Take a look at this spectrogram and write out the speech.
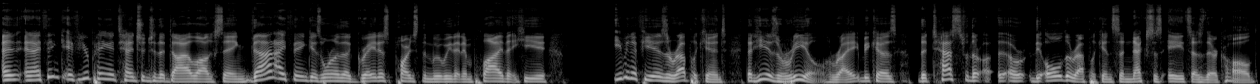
And and I think if you're paying attention to the dialogue, saying that, I think is one of the greatest parts of the movie that imply that he. Even if he is a replicant, that he is real, right? Because the test for the the older replicants, the Nexus Eights as they're called,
